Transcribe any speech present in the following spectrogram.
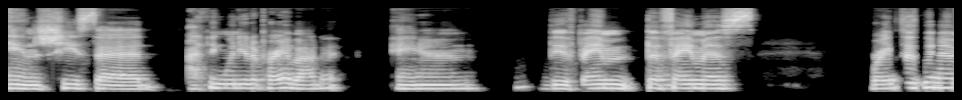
And she said, I think we need to pray about it. And the fame, the famous racism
